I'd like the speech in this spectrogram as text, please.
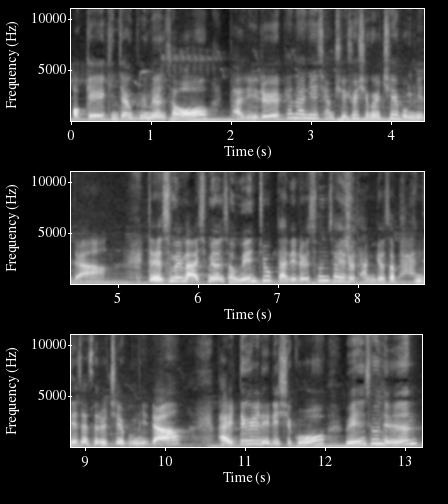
어깨에 긴장 풀면서 다리를 편안히 잠시 휴식을 취해봅니다. 네, 숨을 마시면서 왼쪽 다리를 손 사이로 당겨서 반대 자세를 취해봅니다. 발등을 내리시고 왼손은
